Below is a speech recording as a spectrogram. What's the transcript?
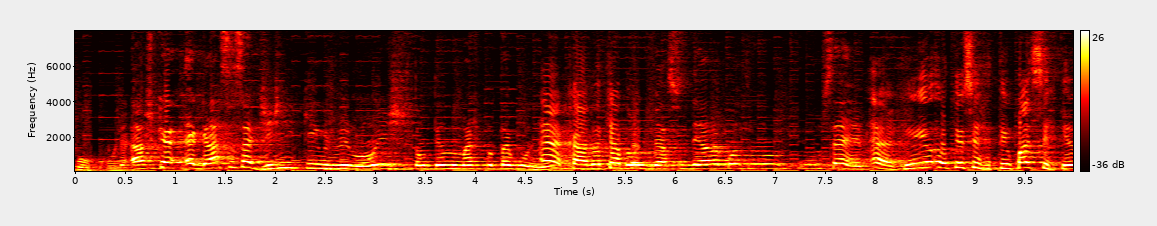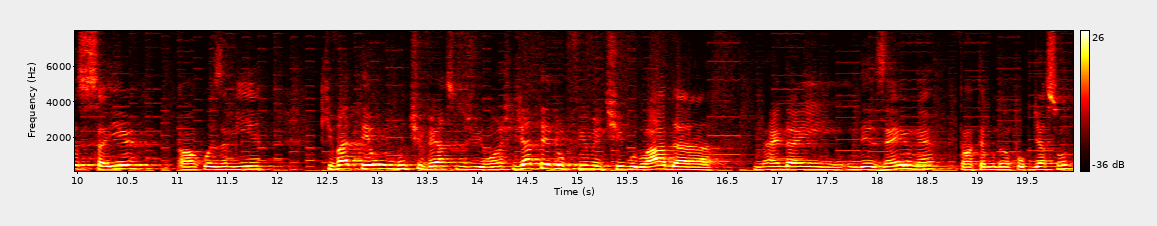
pouco, né? Acho que é, é graças à Disney que os vilões estão tendo mais protagonismo É, cara, daqui a do pouco. universo dela quanto no, no CM. É, eu, eu tenho, cer- tenho quase certeza isso aí, é uma coisa minha, que vai ter um multiverso dos vilões, que já teve um filme antigo lá, da, ainda em, em desenho, né? Então até mudando um pouco de assunto.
